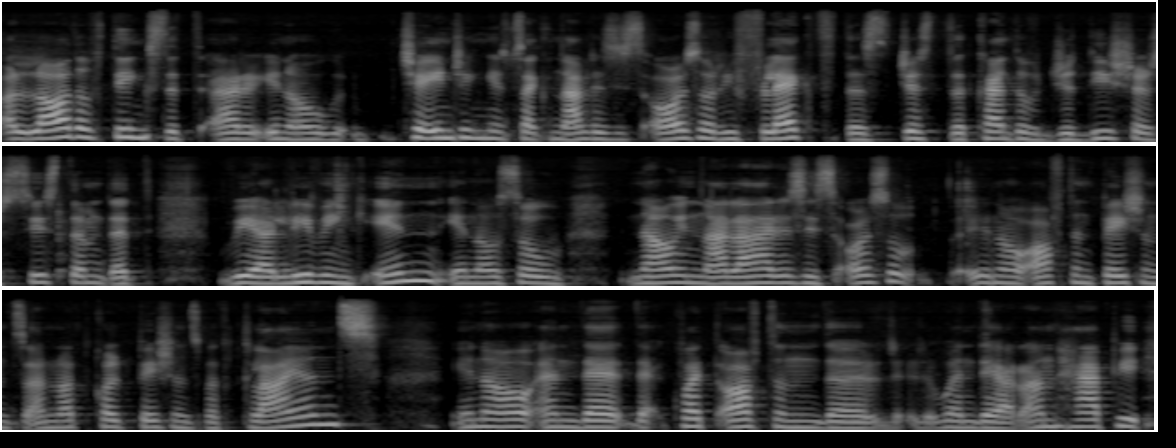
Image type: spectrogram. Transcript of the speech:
a lot of things that are you know changing in psychoanalysis also reflect this just the kind of judicial system that we are living in. You know, so now in analysis also you know often patients are not called patients but clients. You know, and that, that quite often the, when they are unhappy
